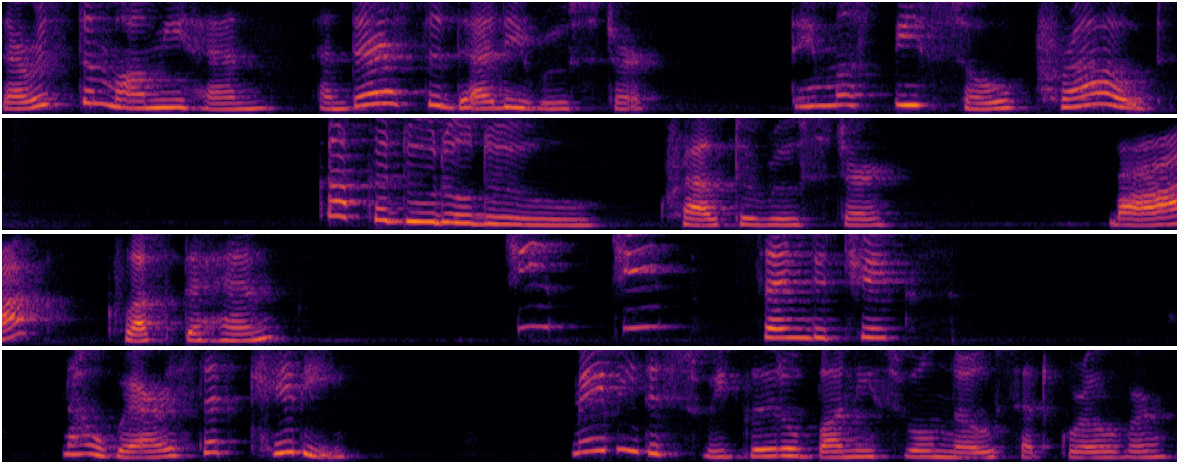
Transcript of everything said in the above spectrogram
There is the mommy hen and there's the daddy rooster. They must be so proud. Cock-a-doodle-doo, crowed the rooster. Bark, clucked the hen. Cheep, cheep, sang the chicks. Now where is that kitty? Maybe the sweet little bunnies will know, said Grover.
